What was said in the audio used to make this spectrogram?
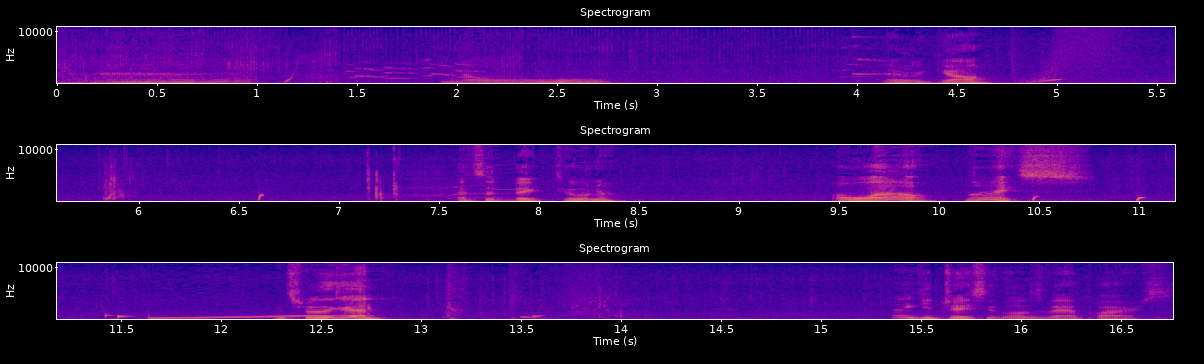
Uh, No. There we go. That's a big tuna. Oh wow, nice. That's really good. Thank you, JC Loves Vampires.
